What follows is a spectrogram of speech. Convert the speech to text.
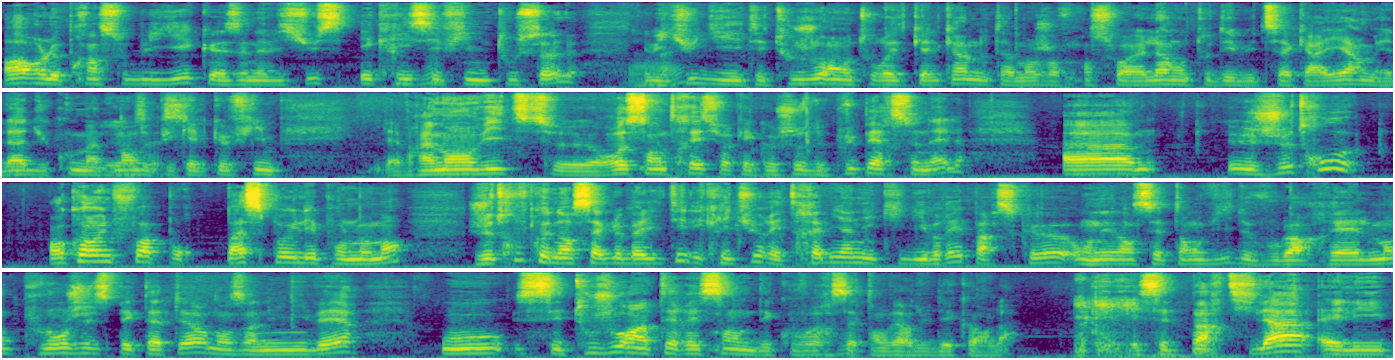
hors Le Prince oublié, que Azanavicius écrit ses films tout seul. Ouais. D'habitude, il était toujours entouré de quelqu'un, notamment Jean-François Alain au tout début de sa carrière, mais là, du coup, maintenant, depuis quelques films, il a vraiment envie de se recentrer sur quelque chose de plus personnel. Euh, je trouve, encore une fois, pour pas spoiler pour le moment, je trouve que dans sa globalité, l'écriture est très bien équilibrée parce que on est dans cette envie de vouloir réellement plonger le spectateur dans un univers où c'est toujours intéressant de découvrir cet envers du décor-là. Et cette partie-là, elle est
